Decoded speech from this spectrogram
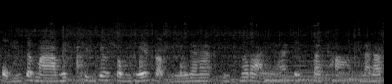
ผมจะมาเพื่อเที่ยวชมเทปแบบนี้นะฮะอีกเมื่อไหร่นะฮะเอ็กซ์ตร้าไทม์นะครับ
